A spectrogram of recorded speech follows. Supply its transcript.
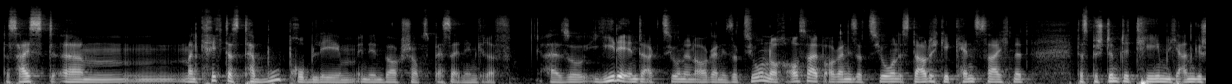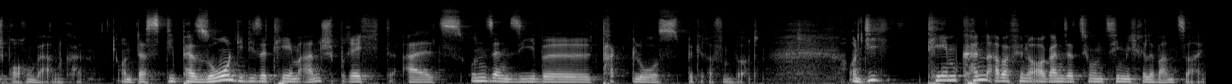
Das heißt, ähm, man kriegt das Tabuproblem in den Workshops besser in den Griff. Also jede Interaktion in Organisationen, auch außerhalb Organisationen, ist dadurch gekennzeichnet, dass bestimmte Themen nicht angesprochen werden können. Und dass die Person, die diese Themen anspricht, als unsensibel, taktlos begriffen wird. Und die Themen können aber für eine Organisation ziemlich relevant sein.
